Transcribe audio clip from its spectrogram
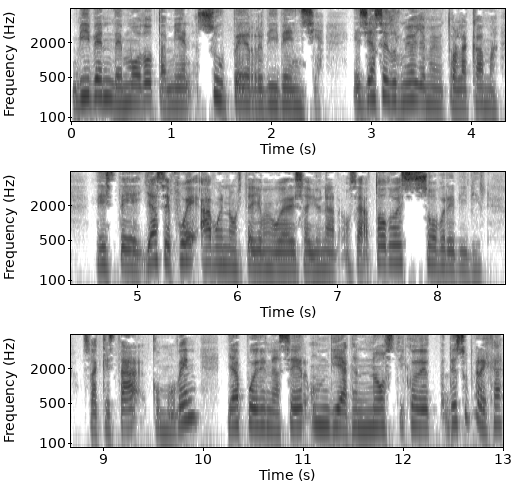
viven de modo también supervivencia. Es ya se durmió, ya me meto a la cama. Este, ya se fue, ah, bueno, ahorita ya me voy a desayunar. O sea, todo es sobrevivir. O sea, que está, como ven, ya pueden hacer un diagnóstico de, de su pareja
